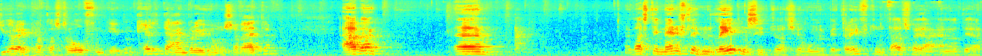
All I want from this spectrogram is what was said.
Dürrekatastrophen, gegen Kälteeinbrüche und so weiter. Aber äh, was die menschlichen Lebenssituationen betrifft, und das war ja einer der,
